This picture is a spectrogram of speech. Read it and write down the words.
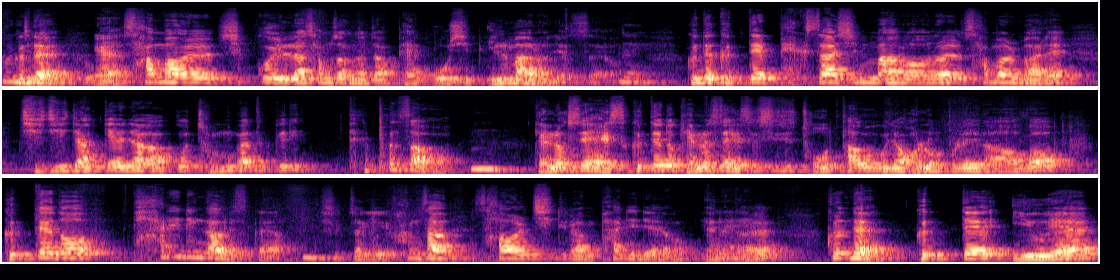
근데 전체적으로? 예, 3월 19일 날 삼성전자 151만 원이었어요. 네. 근데 그때 140만 원을 3월 말에 지지자 깨냐 갖고 전문가들끼리 대판 싸워. 음, 갤럭시 S 그때도 갤럭시 S 시리즈 좋다고 그냥 언론 플레이 나오고 그때도 8일인가 그랬을 거예요. 실적이 항상 4월 7일하면 8일이에요. 얘네들. 그런데 그때 이후에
